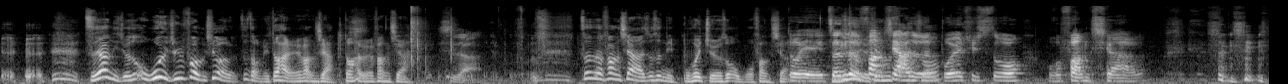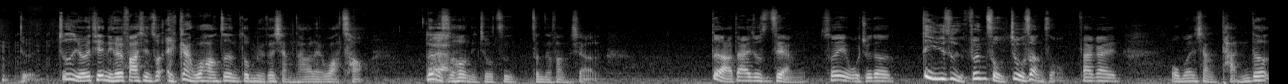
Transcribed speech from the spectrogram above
只要你觉得哦，我已经放下了，这种你都还没放下，都还没放下。是啊，真的放下了，就是你不会觉得说、哦、我放下了。对，真的放下的人不会去说我放下了。对，就是有一天你会发现说，哎，干，我好像真的都没有在想他嘞，哇操！那个时候你就是真的放下了。对啊，大概就是这样。所以我觉得。第一次分手就上手，大概我们想谈的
